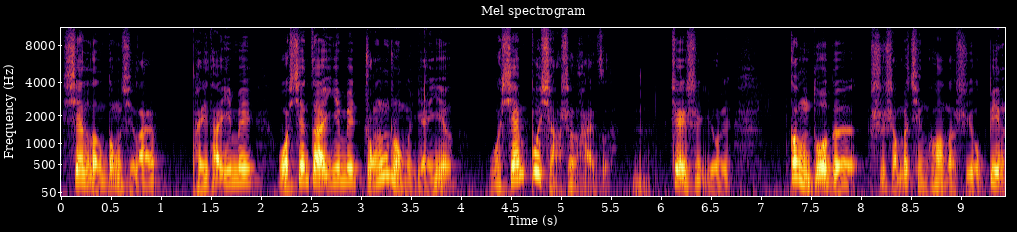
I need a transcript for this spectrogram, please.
先冷冻起来胚胎，因为我现在因为种种原因，我先不想生孩子，这是有。更多的是什么情况呢？是有病，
